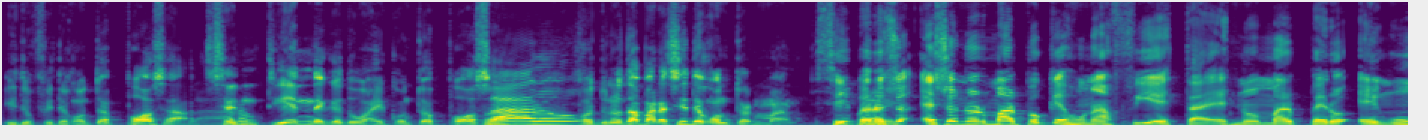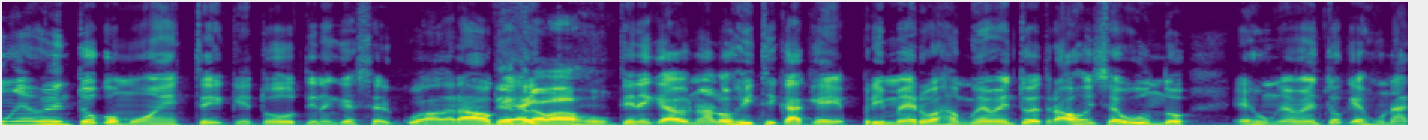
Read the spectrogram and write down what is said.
Y tú fuiste con tu esposa. Se entiende que tú vas a ir con tu esposa. Claro. Pues tú no te apareciste con tu hermano. Sí, pero Right. eso, eso es normal porque es una fiesta, es normal, pero en un evento como este, que todo tiene que ser cuadrado, De que hay- trabajo. tiene que haber una logística que, primero, es un evento de trabajo y segundo, es un evento que es una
